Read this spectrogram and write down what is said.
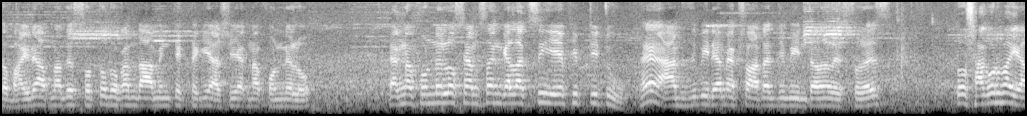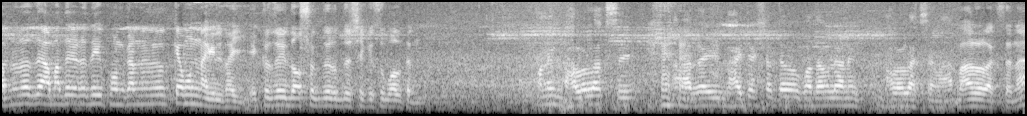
তো ভাইরা আপনাদের ছোট্ট দোকান দা আমিনটেক থেকে আসি একটা ফোন নিলো। একটা ফোন নিলো Samsung Galaxy A fifty two হ্যাঁ আট জিবি র্যাম, একশো আঠাশ জিবি ইন্টারনাল স্টোরেজ তো সাগর ভাই আপনারা যে আমাদের এটা থেকে ফোন কানেন কেমন লাগিল ভাই? একটু যদি দর্শকদের উদ্দেশ্যে কিছু বলতেন। অনেক ভালো লাগছে। আর এই ভাইটার সাথেও কথা বলে অনেক ভালো লাগছে আমার। ভালো লাগছে না?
